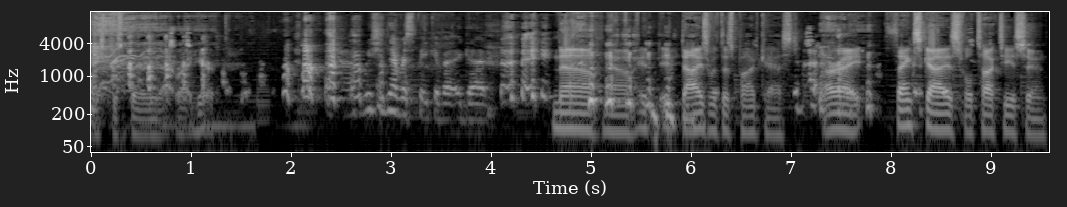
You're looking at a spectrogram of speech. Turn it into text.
Let's just bury that right here. Yeah, we should never speak of it again. no, no, it, it dies with this podcast. All right, thanks, guys. We'll talk to you soon.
